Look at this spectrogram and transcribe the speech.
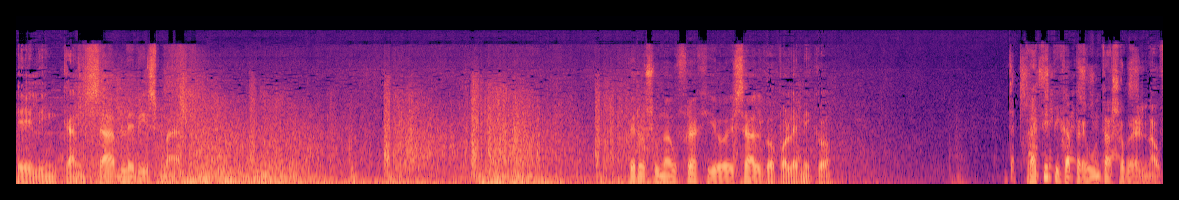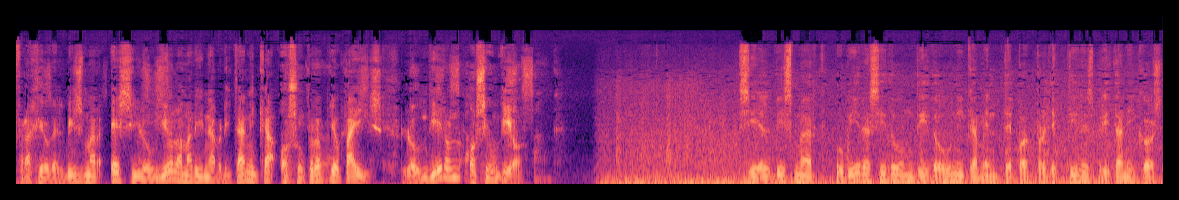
el incansable Bismarck. Pero su naufragio es algo polémico. La típica pregunta sobre el naufragio del Bismarck es si lo hundió la Marina Británica o su propio país. ¿Lo hundieron o se hundió? Si el Bismarck hubiera sido hundido únicamente por proyectiles británicos,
